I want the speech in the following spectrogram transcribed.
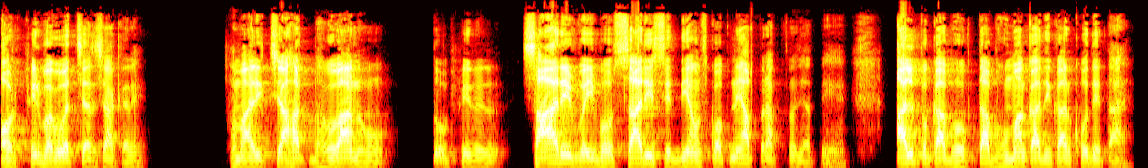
और फिर भगवत चर्चा करें, हमारी चाहत भगवान हो तो फिर सारे वैभव, सारी सिद्धियाँ उसको अपने आप प्राप्त हो जाती हैं। अल्प का भोक्ता भूमा का अधिकार खो देता है।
